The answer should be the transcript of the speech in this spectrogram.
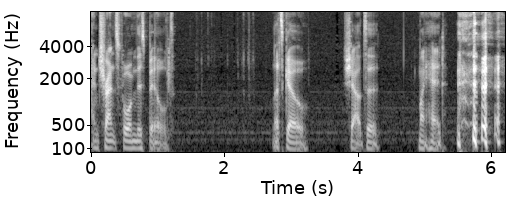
and transform this build. Let's go. Shout to my head.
